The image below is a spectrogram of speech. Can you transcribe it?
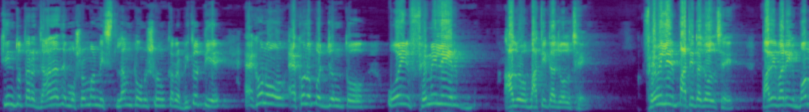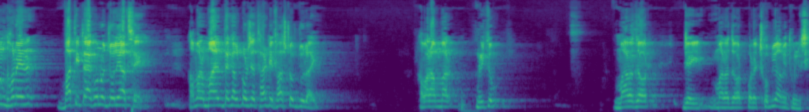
কিন্তু তারা জানে যে মুসলমান ইসলামটা অনুসরণ করার ভিতর দিয়ে এখনও এখনও পর্যন্ত ওই ফ্যামিলির আলো বাতিটা জ্বলছে। ফ্যামিলির বাতিটা জ্বলছে। পারিবারিক বন্ধনের বাতিটা এখনও জ্বলে আছে। আমার মা ইন্তেকাল করছে থার্টি ফার্স্ট অফ জুলাই আমার আম্মার মৃত্যু, মারা যাওয়ার যেই মারা যাওয়ার পরে ছবিও আমি তুলেছি।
